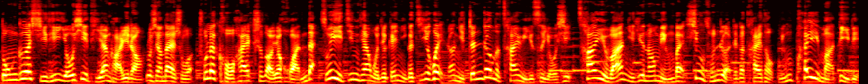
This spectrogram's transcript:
董哥喜提游戏体验卡一张，录像带说出来口嗨，迟早要还的。所以今天我就给你个机会，让你真正的参与一次游戏，参与完你就能明白幸存者这个 title 应配吗，弟弟？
